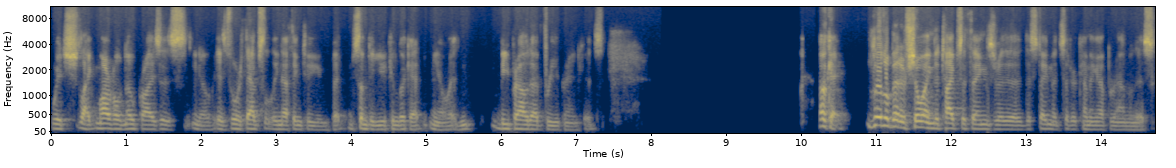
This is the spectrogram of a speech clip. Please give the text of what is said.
which like Marvel no prizes, you know, is worth absolutely nothing to you, but something you can look at, you know, and be proud of for your grandkids. Okay, little bit of showing the types of things or the, the statements that are coming up around this.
